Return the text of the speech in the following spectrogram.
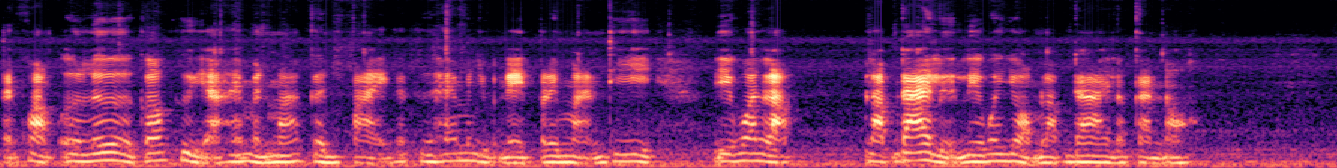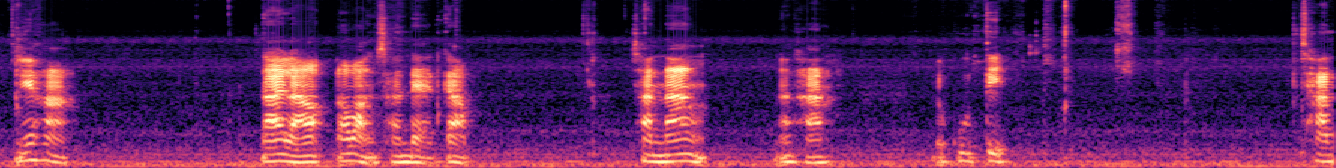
แต่ความเออร์เลอร์ก็คืออย่าให้มันมากเกินไป ก็คือให้มันอยู่ในปริมาณที่เรียกว่ารับรับได้หรือเรียกว่ายอมรับได้แล้วกันเนาะนี่ค่ะ ได้แล้วระหว่างชั้นแดดกับชั้นนั่งนะคะเดี๋ยวกูติดชาน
